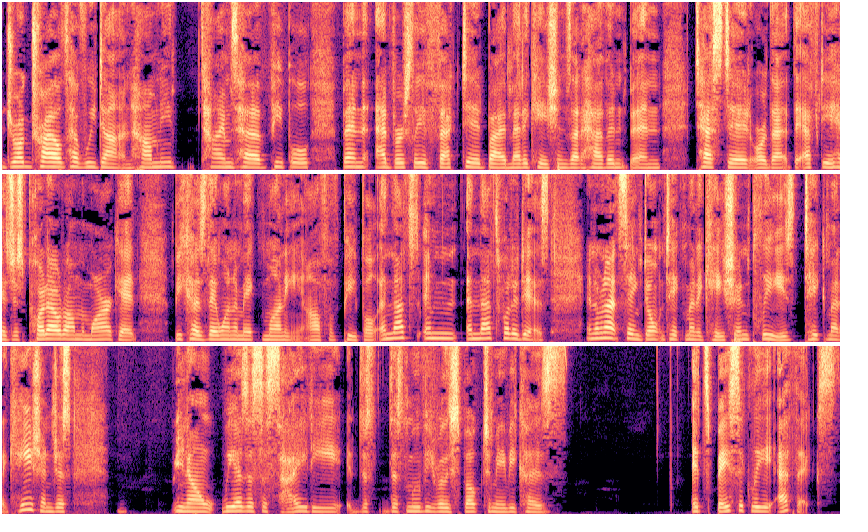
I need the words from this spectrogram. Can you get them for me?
drug trials have we done? How many times have people been adversely affected by medications that haven't been tested or that the FDA has just put out on the market because they want to make money off of people? And that's and and that's what it is. And I'm not saying don't take medication, please take medication just you know, we as a society just this movie really spoke to me because it's basically ethics.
